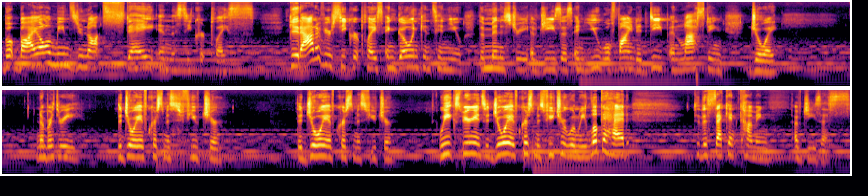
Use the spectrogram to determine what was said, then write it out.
but by all means, do not stay in the secret place. Get out of your secret place and go and continue the ministry of Jesus, and you will find a deep and lasting joy. Number three, the joy of Christmas future. The joy of Christmas future. We experience a joy of Christmas future when we look ahead to the second coming of Jesus.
